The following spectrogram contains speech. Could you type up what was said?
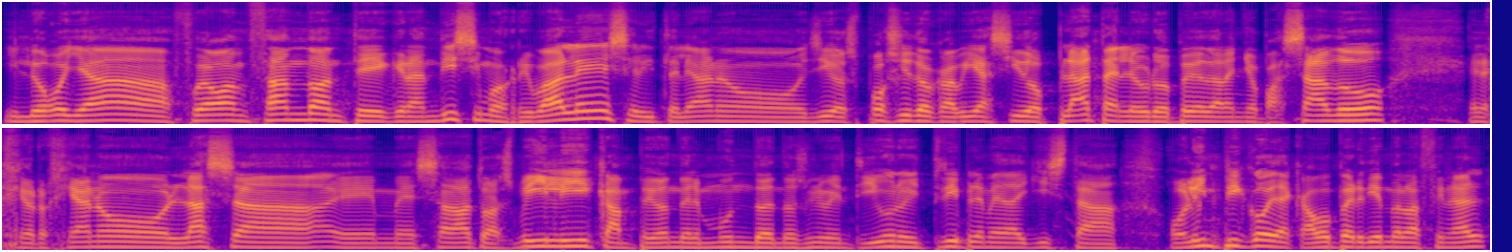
y luego ya fue avanzando ante grandísimos rivales. El italiano Gio Esposito, que había sido plata en el europeo del año pasado el georgiano Lasa eh, Asvili, campeón del mundo en 2021 y triple medallista olímpico, y acabó perdiendo la final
